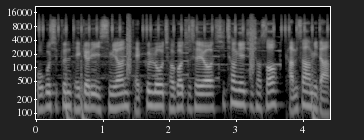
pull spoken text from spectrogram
보고 싶은 대결이 있으면 댓글로 적어주세요. 시청해주셔서 감사합니다.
